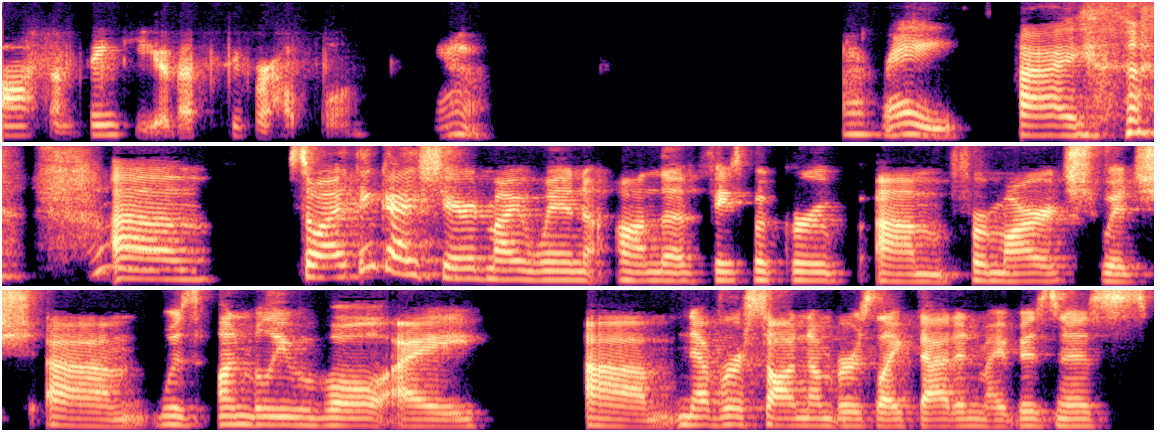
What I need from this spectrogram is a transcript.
Awesome. Thank you. That's super helpful. Yeah. All right. Hi. um, so I think I shared my win on the Facebook group um, for March, which um, was unbelievable. I um, never saw numbers like that in my business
